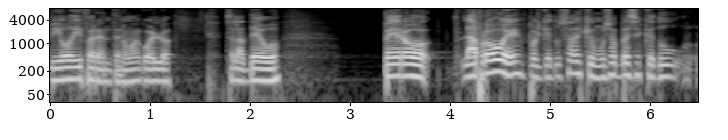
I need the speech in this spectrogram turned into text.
vivo diferente, no me acuerdo. Se las debo. Pero la probé porque tú sabes que muchas veces que tú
